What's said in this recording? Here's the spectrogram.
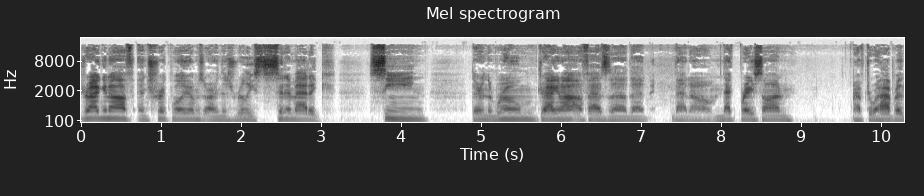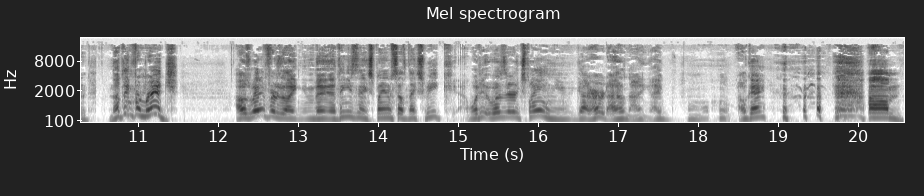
Dragunov and Trick Williams are in this really cinematic scene. They're in the room. Dragunov has uh, that that um, neck brace on after what happened. Nothing from Ridge. I was waiting for like the, I think he's gonna explain himself next week. What was there explaining? You got hurt. I don't. I. I okay. um,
